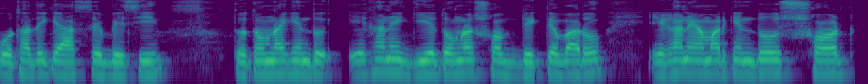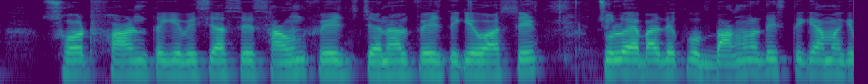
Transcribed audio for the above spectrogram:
কোথা থেকে আসছে বেশি তো তোমরা কিন্তু এখানে গিয়ে তোমরা সব দেখতে পারো। এখানে আমার কিন্তু শর্ট শর্ট ফান্ড থেকে বেশি আসছে সাউন্ড ফেজ চ্যানেল ফেজ থেকেও আসে। চলো এবার দেখব বাংলাদেশ থেকে আমাকে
